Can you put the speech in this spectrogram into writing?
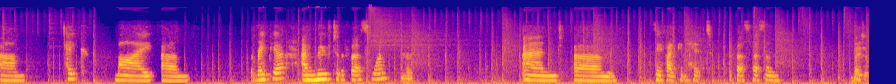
um, take my um, rapier and move to the first one. Mhm. And um, see if I can hit the first person Amazing.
